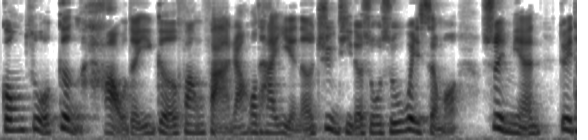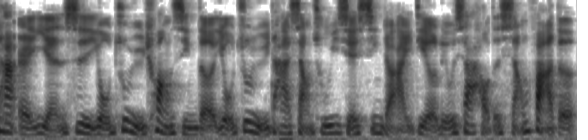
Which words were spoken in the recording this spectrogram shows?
工作更好的一个方法。然后他也呢具体的说出为什么睡眠对他而言是有助于创新的，有助于他想出一些新的 idea，留下好的想法的。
